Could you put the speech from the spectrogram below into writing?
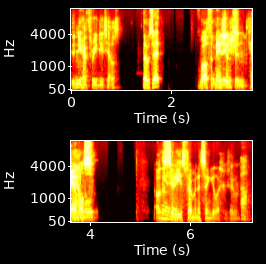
Didn't you have three details? That was it. Wealth, of nations, camels, Oh, Yeah. that's City is feminine singular. Oh.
